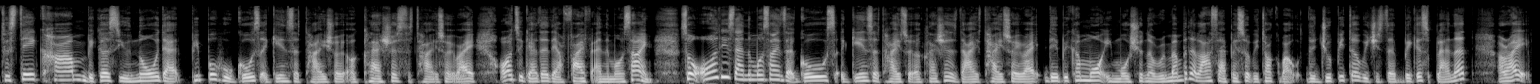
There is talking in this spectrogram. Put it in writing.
To stay calm because you know that people who goes against the Tai Sui or clashes the Tai Sui, right? Altogether, there are five animal signs. So all these animal signs that goes against the Tai Sui or clashes the Tai Sui, right? They become more emotional. Remember the last episode we talked about the Jupiter, which is the biggest planet, all right?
